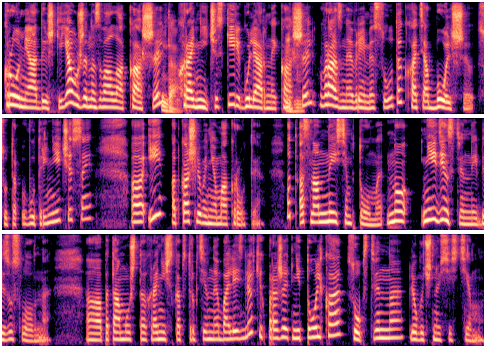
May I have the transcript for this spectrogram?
кроме одышки, я уже назвала кашель, да. хронический, регулярный кашель угу. в разное время суток, хотя больше в утренние часы, и откашливание мокроты. Вот основные симптомы. Но не единственные, безусловно, а, потому что хроническая обструктивная болезнь легких поражает не только, собственно, легочную систему.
